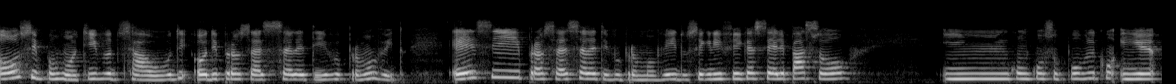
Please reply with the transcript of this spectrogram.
ou se por motivo de saúde ou de processo seletivo promovido. Esse processo seletivo promovido significa se ele passou em concurso público em,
